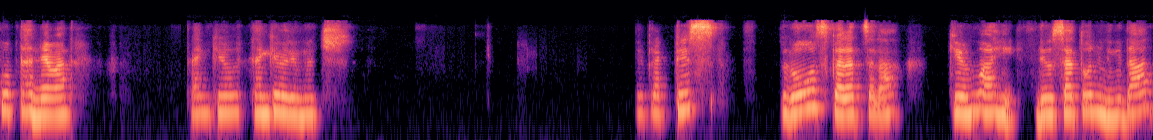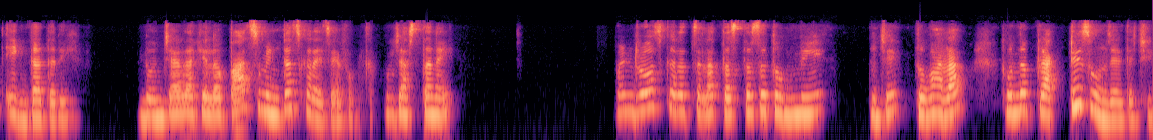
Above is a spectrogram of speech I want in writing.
खूप धन्यवाद. Thank you thank you very much ही प्रॅक्टिस रोज करत चला केव्हाही दिवसातून निदान एकदा तरी. दोन चारदा केलं पाच मिनिटच करायचंय फक्त खूप जास्त नाही. पण रोज करत चला तस तसं तुम्ही म्हणजे तुम्हाला पूर्ण प्रॅक्टिस होऊन जाईल त्याची.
